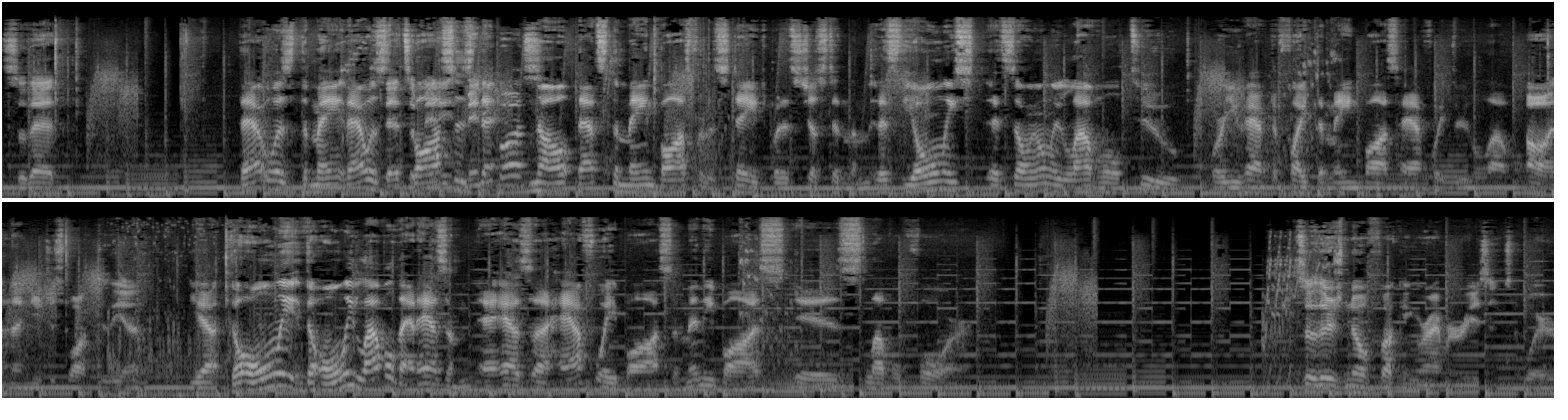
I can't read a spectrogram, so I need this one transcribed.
So that That was the main. That was That's a bosses. mini- mini that- boss? No, that's the main boss for the stage, but it's just in the. It's the only. It's the only level too where you have to fight the main boss halfway through the level. oh, and then you just walk to the end. Yeah, the only the only level that has a has a halfway boss, a mini boss, is level four. So there's no fucking rhyme or reason to where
